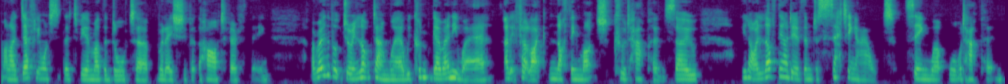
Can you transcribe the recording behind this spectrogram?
And I definitely wanted there to be a mother daughter relationship at the heart of everything. I wrote the book during lockdown where we couldn't go anywhere and it felt like nothing much could happen. So, you know, I love the idea of them just setting out, seeing what, what would happen,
